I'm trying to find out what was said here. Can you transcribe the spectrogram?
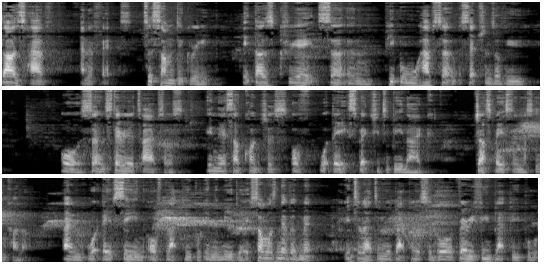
does have an effect to some degree. It does create certain people will have certain perceptions of you or certain stereotypes or in their subconscious of what they expect you to be like just based on your skin color and what they've seen of black people in the media if someone's never met interacted with a black person or very few black people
